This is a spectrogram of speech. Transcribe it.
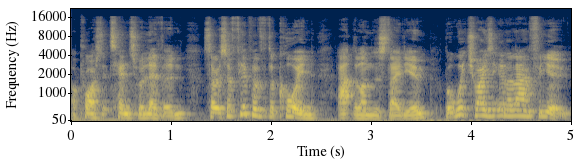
are priced at 10 to 11, so it's a flip of the coin at the London Stadium. But which way is it going to land for you?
